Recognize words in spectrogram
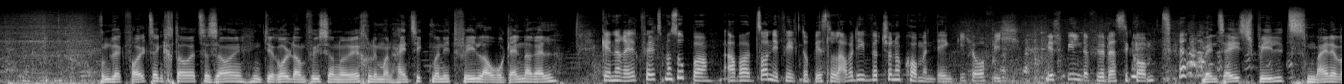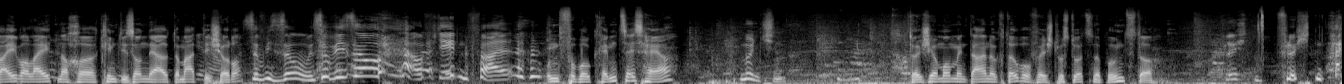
Und wie gefällt es euch da jetzt so in Tirol am Füßen und Rechel? Ich meine, heute sieht man nicht viel, aber generell? Generell gefällt es mir super, aber die Sonne fehlt noch ein bisschen. Aber die wird schon noch kommen, denke ich, hoffe ich. Wir spielen dafür, dass sie kommt. Wenn es heiß spielt, meine Weiberleid, nachher kommt die Sonne automatisch, genau. oder? Sowieso, sowieso. Auf jeden Fall. Und von wo kommt es her? München. Da ist ja momentan Oktoberfest. Was tut es noch bei uns da? Flüchten. Flüchten.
